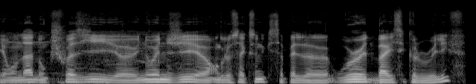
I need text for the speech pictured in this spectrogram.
Et on a donc choisi euh, une ONG euh, anglo-saxonne qui s'appelle euh, World Bicycle Relief,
